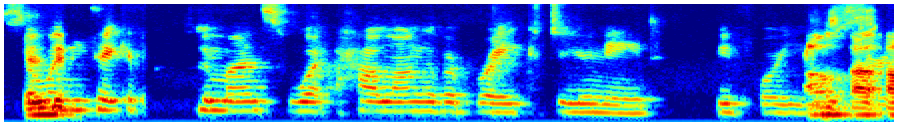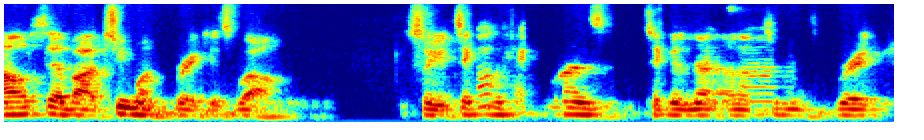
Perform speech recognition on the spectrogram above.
So and when you take it for two months, what how long of a break do you need before you? I'll, I'll say about two month break as well. So you take okay. two months, take another um, two months break,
